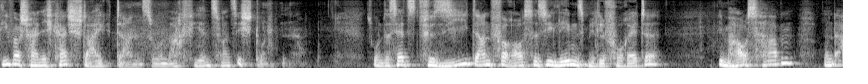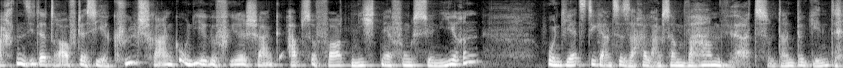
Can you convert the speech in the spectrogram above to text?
die Wahrscheinlichkeit steigt dann so nach 24 Stunden. So, und das setzt für Sie dann voraus, dass Sie Lebensmittelvorräte im Haus haben und achten Sie darauf, dass Ihr Kühlschrank und Ihr Gefrierschrank ab sofort nicht mehr funktionieren und jetzt die ganze Sache langsam warm wird. Und dann beginnt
